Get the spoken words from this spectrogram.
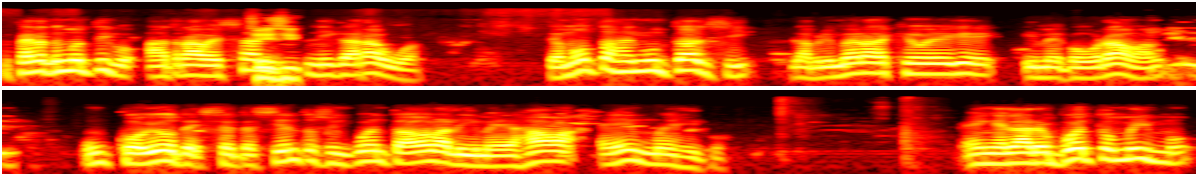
espérate un momentico, atravesar Sí, sí. Nicaragua, te montas en un taxi, la primera vez que yo llegué y me cobraban un coyote 750 dólares y me dejaba en México. En el aeropuerto mismo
